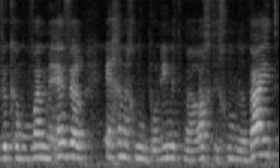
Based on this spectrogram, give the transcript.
וכמובן מעבר, איך אנחנו בונים את מערך תכנון הבית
